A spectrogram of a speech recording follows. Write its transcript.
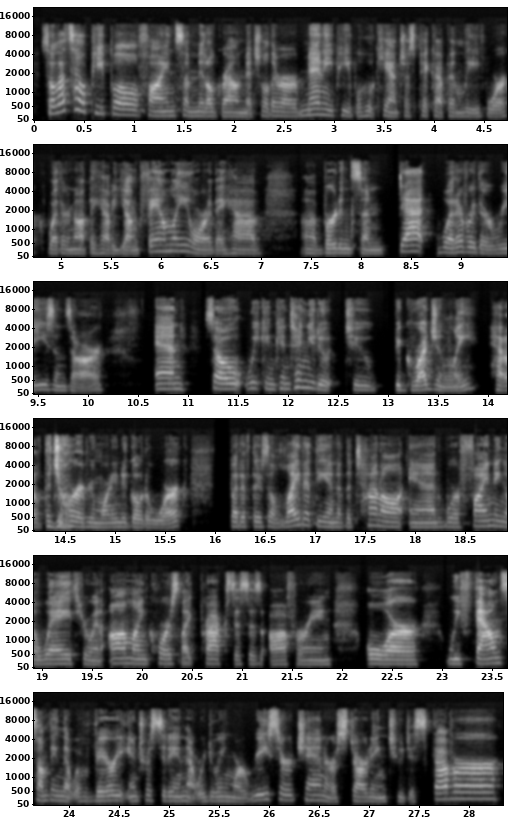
So let's help people find some middle ground, Mitchell. There are many people who can't just pick up and leave work, whether or not they have a young family or they have uh, burdensome debt, whatever their reasons are. And so we can continue to, to begrudgingly head out the door every morning to go to work. But if there's a light at the end of the tunnel and we're finding a way through an online course like Praxis is offering, or we found something that we're very interested in that we're doing more research in or starting to discover.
